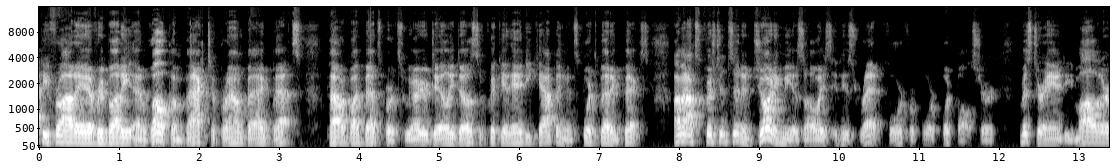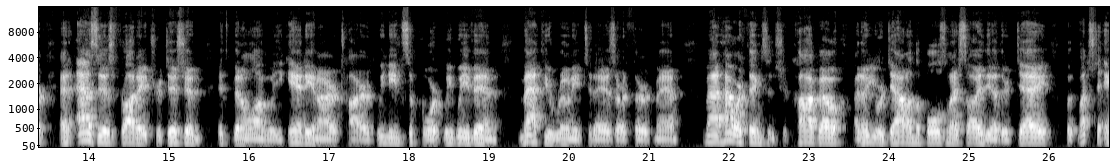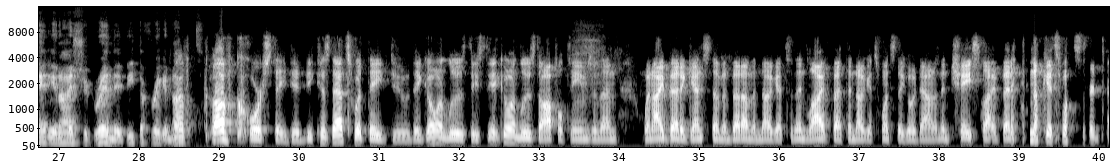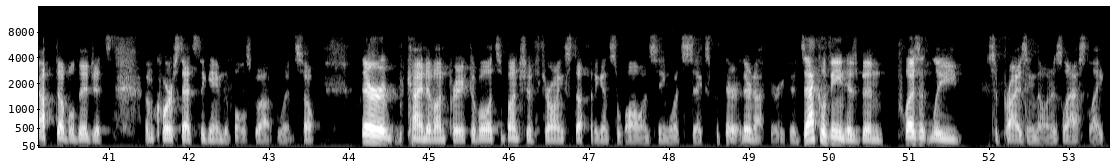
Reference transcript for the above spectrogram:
Happy Friday, everybody, and welcome back to Brown Bag Bets, powered by BetSperts. We are your daily dose of quick hit handicapping and sports betting picks. I'm Alex Christensen, and joining me, as always, in his red 4 for 4 football shirt, Mr. Andy Molitor. And as is Friday tradition, it's been a long week. Andy and I are tired. We need support. We weave in Matthew Rooney today as our third man. Matt, how are things in Chicago? I know you were down on the Bulls when I saw you the other day, but much to Andy and I's chagrin, they beat the friggin' Nuggets. Of, of course they did, because that's what they do. They go and lose these. They go and lose to awful teams, and then when I bet against them and bet on the Nuggets, and then live bet the Nuggets once they go down, and then chase live bet the Nuggets once they're down double digits. Of course, that's the game the Bulls go out and win. So they're kind of unpredictable. It's a bunch of throwing stuff against the wall and seeing what sticks, but they're they're not very good. Zach LaVine has been pleasantly surprising though in his last like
